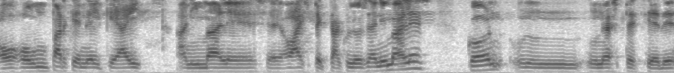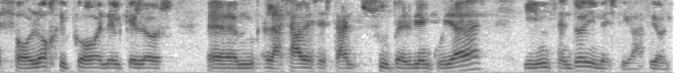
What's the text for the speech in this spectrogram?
o, un parque en el que hay animales eh, o hay espectáculos de animales con una especie de zoológico en el que los, em, las aves están súper bien cuidadas y un centro de investigación.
